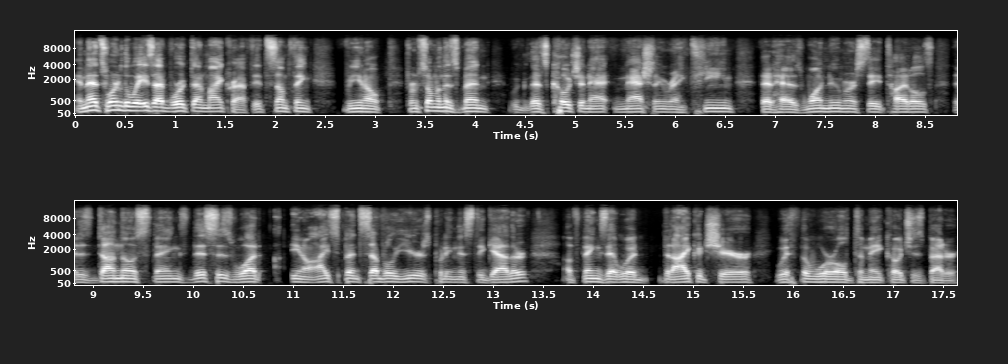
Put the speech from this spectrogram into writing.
And that's one of the ways I've worked on my craft. It's something, you know, from someone that's been, that's coached a nat- nationally ranked team that has won numerous state titles, that has done those things. This is what, you know, I spent several years putting this together of things that would, that I could share with the world to make coaches better.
